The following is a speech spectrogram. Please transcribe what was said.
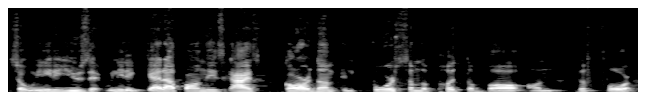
So we need to use it. We need to get up on these guys, guard them, and force them to put the ball on the floor.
